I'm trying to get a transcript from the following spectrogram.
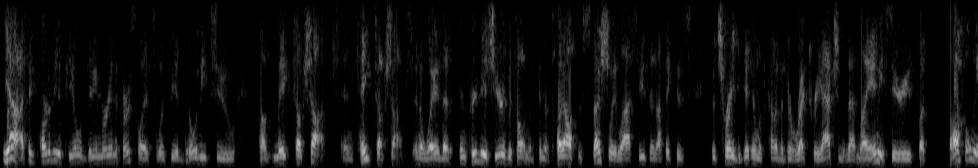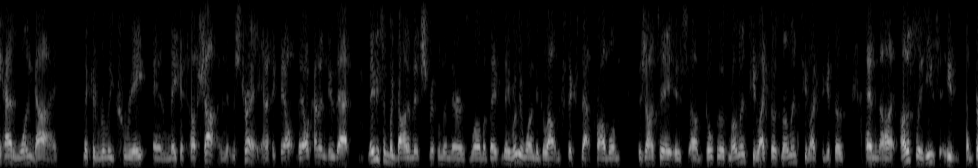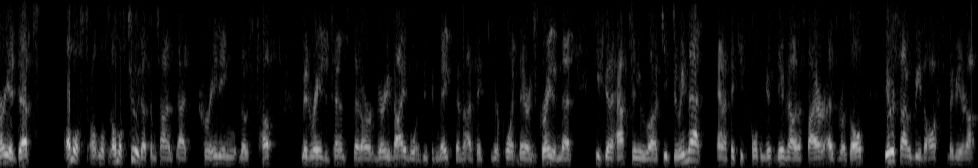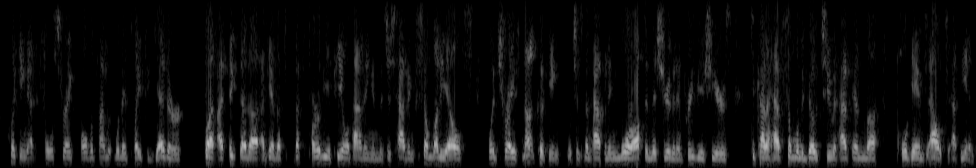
Yeah, I think part of the appeal of getting Murray in the first place was the ability to um, make tough shots and take tough shots in a way that in previous years we saw in the, in the playoffs, especially last season. I think his the trade to get him was kind of a direct reaction to that Miami series. But Hawks only had one guy that could really create and make a tough shot, and it was Trae. And I think they all they all kind of knew that. Maybe some Bogdanovic sprinkled in there as well, but they, they really wanted to go out and fix that problem. Dejounte is uh, built for those moments. He likes those moments. He likes to get those. And uh, honestly, he's he's a very adept, almost almost almost too adept sometimes at creating those tough mid-range attempts that are very valuable if you can make them. I think your point there is great in that he's going to have to uh, keep doing that, and I think he's pulled the games out of the fire as a result. The other side would be the Hawks. Maybe they're not clicking at full strength all the time when they play together. But I think that uh, again, that's that's part of the appeal of having him is just having somebody else when Trae's not cooking, which has been happening more often this year than in previous years, to kind of have someone to go to and have him uh, pull games out at the end.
